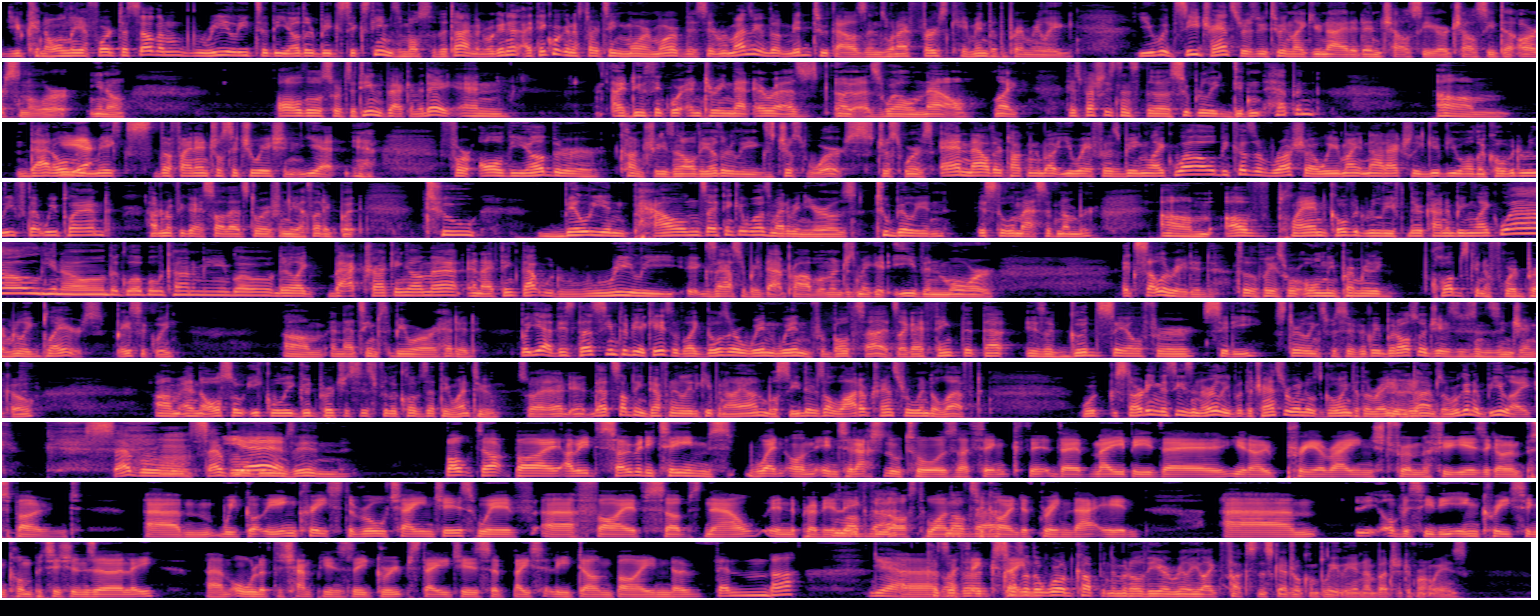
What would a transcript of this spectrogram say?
you can only afford to sell them really to the other big six teams most of the time. And we're gonna, I think we're gonna start seeing more and more of this. It reminds me of the mid 2000s when I first came into the Premier League. You would see transfers between like United and Chelsea, or Chelsea to Arsenal, or you know, all those sorts of teams back in the day. And I do think we're entering that era as uh, as well now. Like especially since the Super League didn't happen. Um, that only Yet. makes the financial situation yet yeah, for all the other countries and all the other leagues just worse, just worse. And now they're talking about UEFA's being like, well, because of Russia, we might not actually give you all the COVID relief that we planned. I don't know if you guys saw that story from the Athletic, but two billion pounds, I think it was, might have been euros. Two billion is still a massive number. Um, of planned COVID relief, they're kind of being like, well, you know, the global economy, blah, blah. They're like backtracking on that. And I think that would really exacerbate that problem and just make it even more accelerated to the place where only Premier League clubs can afford Premier League players, basically. Um, and that seems to be where we're headed. But yeah, this does seem to be a case of like those are win-win for both sides. Like I think that that is a good sale for City, Sterling specifically, but also Jesus and Zinchenko. Um, and also equally good purchases for the clubs that they went to. So I, I, that's something definitely to keep an eye on. We'll see. There's a lot of transfer window left. We're starting the season early, but the transfer window is going to the regular time, so we're going to be like several, several Yeah. games in. bulked up by i mean so many teams went on international tours i think that they're maybe they're you know pre-arranged from a few years ago and postponed um, we've got the increase the rule changes with uh, five subs now in the premier Love league the last one Love to that. kind of bring that in um, obviously the increase in competitions early um, all of the champions league group stages are basically done by november Yeah, because Um, of the same- of the World Cup in the middle of the year really like fucks the schedule completely in a bunch of different ways.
